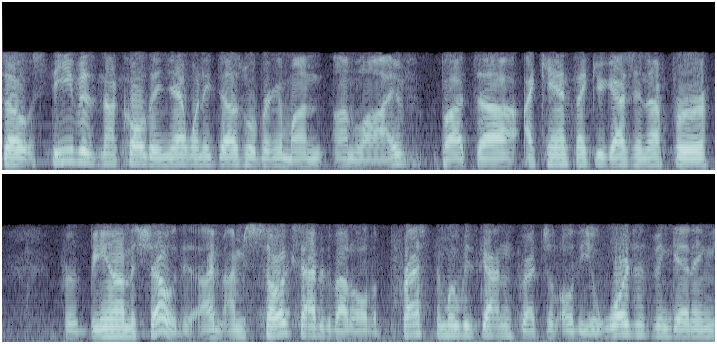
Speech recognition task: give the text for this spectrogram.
So Steve is not called in yet. When he does, we'll bring him on on live. But uh, I can't thank you guys enough for for being on the show. I'm I'm so excited about all the press the movie's gotten, Gretchen, all the awards it's been getting.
